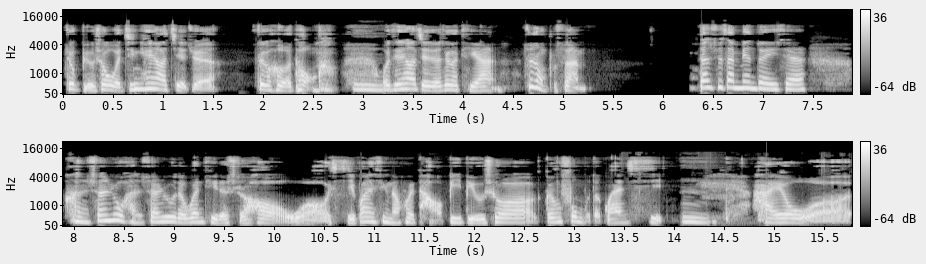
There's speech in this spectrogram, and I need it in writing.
就比如说我今天要解决。这个合同，嗯 我今天要解决这个提案，这种不算。但是在面对一些很深入、很深入的问题的时候，我习惯性的会逃避，比如说跟父母的关系，嗯，还有我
